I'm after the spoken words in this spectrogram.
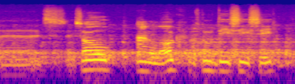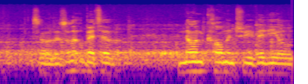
Uh, it's, it's all analog, there's no DCC, so there's a little bit of non-commentary video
